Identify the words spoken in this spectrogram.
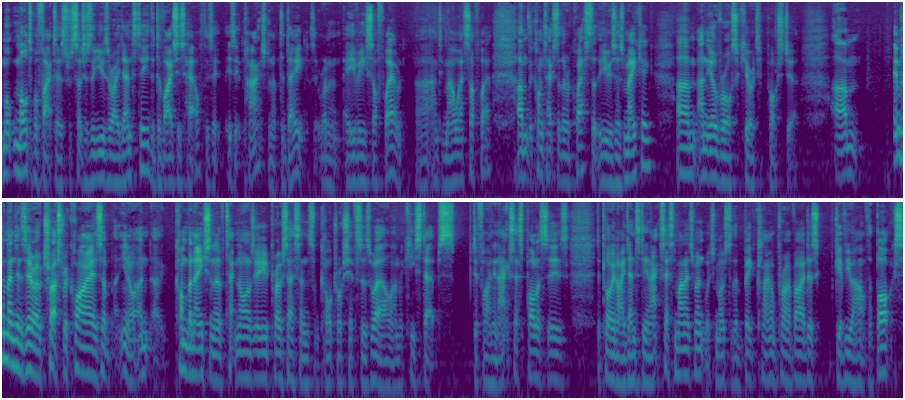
m- multiple factors such as the user identity, the device's health. Is it is it patched and up to date? Does it run an AV software, uh, anti-malware software? Um, the context of the request that the user is making, um, and the overall security posture. Um, implementing zero trust requires a you know a, a, combination of technology, process, and some cultural shifts as well. And the key steps defining access policies, deploying identity and access management, which most of the big cloud providers give you out of the box,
